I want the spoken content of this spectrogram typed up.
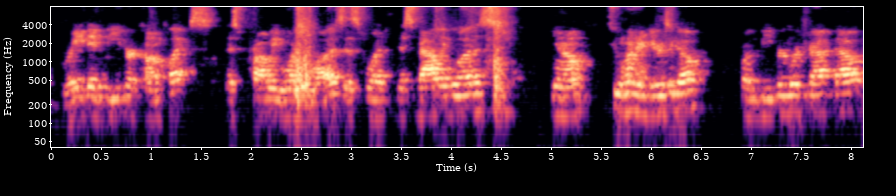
a braided beaver complex. That's probably what it was. That's what this valley was, you know, two hundred years ago, where the beaver were trapped out.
